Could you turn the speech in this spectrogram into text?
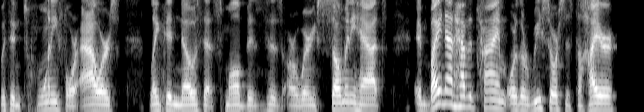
within 24 hours. LinkedIn knows that small businesses are wearing so many hats and might not have the time or the resources to hire.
